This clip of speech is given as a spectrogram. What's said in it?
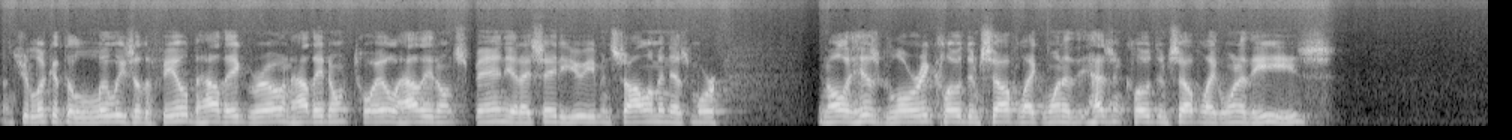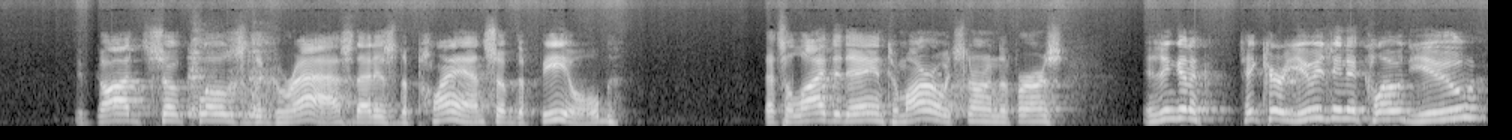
Don't you look at the lilies of the field and how they grow and how they don't toil, how they don't spin? Yet I say to you, even Solomon has more in all of his glory, clothed himself like one of the, hasn't clothed himself like one of these. If God so clothes the grass, that is the plants of the field, that's alive today and tomorrow it's thrown in the furnace, isn't he going to take care of you? Isn't he going to clothe you?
